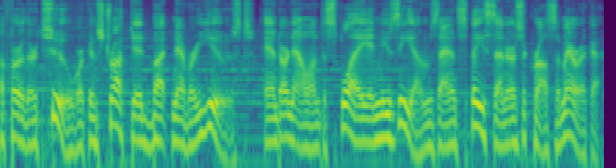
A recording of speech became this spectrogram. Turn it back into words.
A further two were constructed but never used and are now on display in museums and space centers across America.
